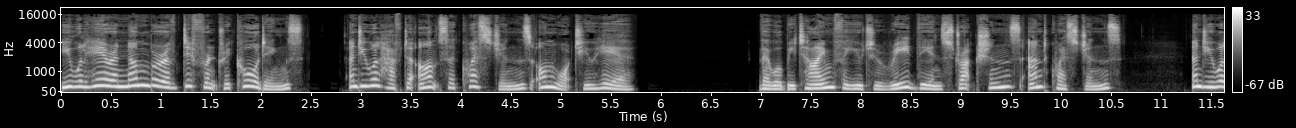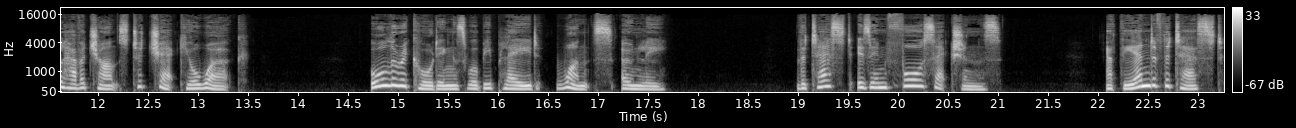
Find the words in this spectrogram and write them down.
You will hear a number of different recordings and you will have to answer questions on what you hear. There will be time for you to read the instructions and questions and you will have a chance to check your work. All the recordings will be played once only. The test is in four sections. At the end of the test,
